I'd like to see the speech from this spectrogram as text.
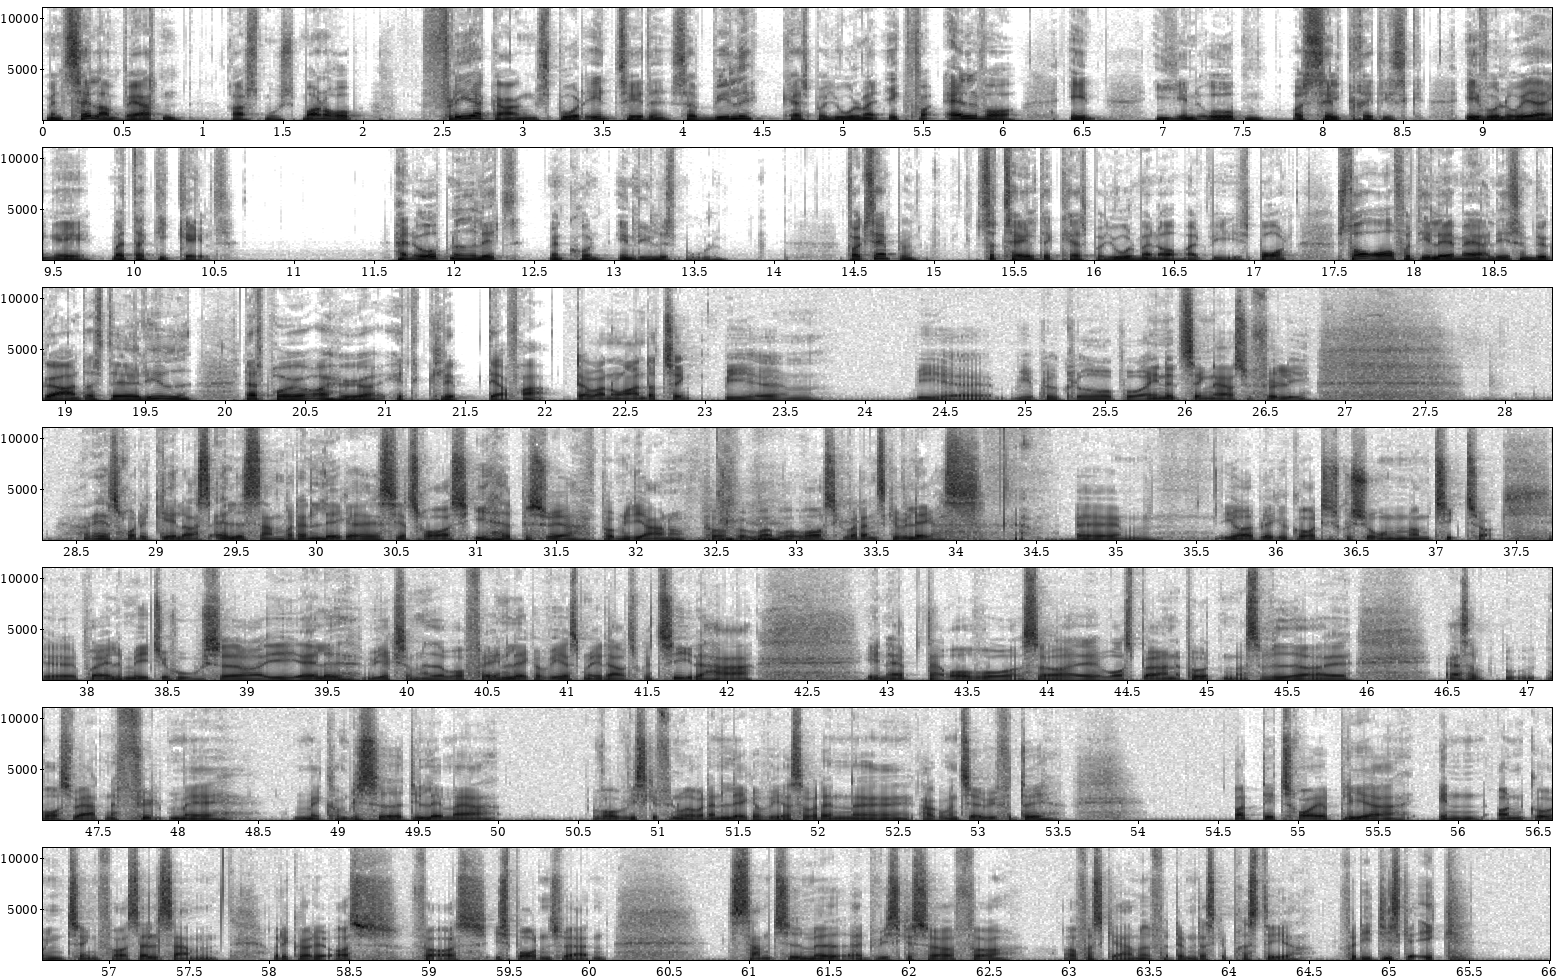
Men selvom verden, Rasmus Monnerup, flere gange spurgt ind til det, så ville Kasper Julemand ikke for alvor ind i en åben og selvkritisk evaluering af, hvad der gik galt. Han åbnede lidt, men kun en lille smule. For eksempel så talte Kasper Julemand om, at vi i sport står over for dilemmaer, ligesom vi gør andre steder i livet. Lad os prøve at høre et klip derfra. Der var nogle andre ting, vi, øh, vi, øh, vi er blevet klogere på. Og en af de ting er jo selvfølgelig, og jeg tror, det gælder os alle sammen, hvordan lægger jeg Jeg tror også, I havde besvær på Mediano. På, hvor, hvor, skal, hvordan skal vi lægge os? Ja. Øhm, I øjeblikket går diskussionen om TikTok øh, på alle mediehuse og i alle virksomheder. Hvor fanden lægger vi os med et autokrati, der har en app, der overvåger os, og øh, vores børn er på den osv. Øh, altså, vores verden er fyldt med, med komplicerede dilemmaer, hvor vi skal finde ud af, hvordan lægger vi os, og hvordan øh, argumenterer vi for det. Og det tror jeg bliver en ongoing ting for os alle sammen, og det gør det også for os i sportens verden, samtidig med, at vi skal sørge for at få skærmet for dem, der skal præstere. Fordi de skal ikke,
